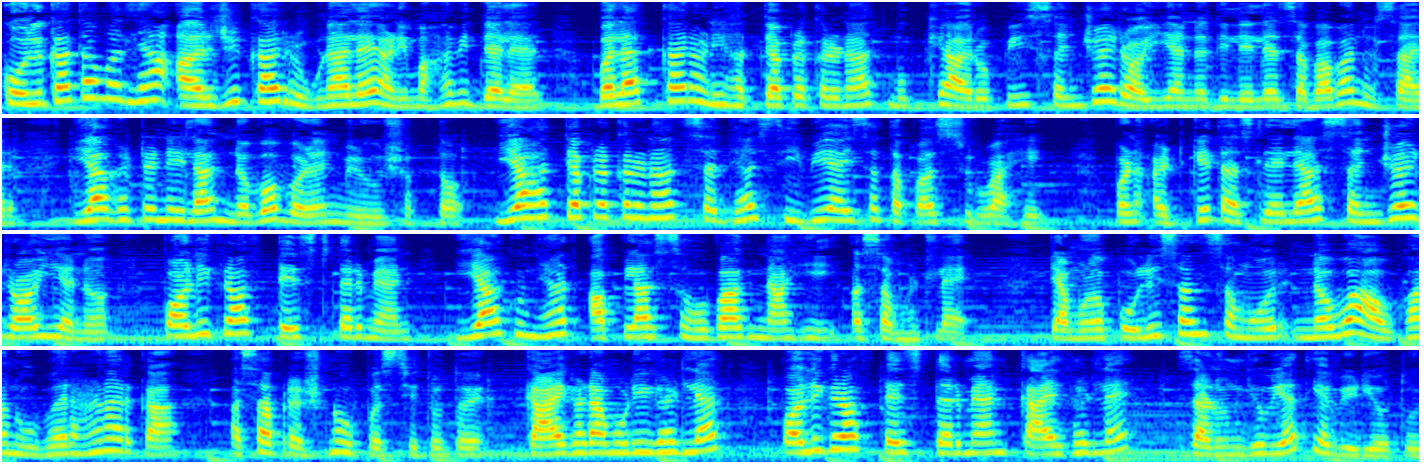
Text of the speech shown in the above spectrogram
कोलकातामधल्या आरजी कार रुग्णालय आणि महाविद्यालयात बलात्कार आणि हत्या प्रकरणात मुख्य आरोपी संजय रॉय यानं दिलेल्या जबाबानुसार या घटनेला नवं वळण मिळू शकतं. या हत्या प्रकरणात सध्या सीबीआयचा तपास सुरू आहे. पण अटकेत असलेल्या संजय रॉय यानं पॉलिग्राफ टेस्ट दरम्यान या गुन्ह्यात आपला सहभाग नाही असं म्हटलंय. त्यामुळं पोलिसांसमोर नवं आव्हान उभं राहणार का असा प्रश्न उपस्थित होतोय. काय घडामोडी घडल्यात? पॉलिग्राफ टेस्ट दरम्यान काय घडलंय जाणून घेऊयात या व्हिडिओतून.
